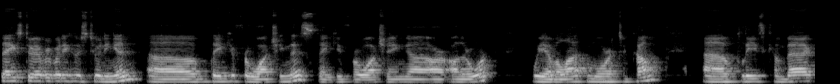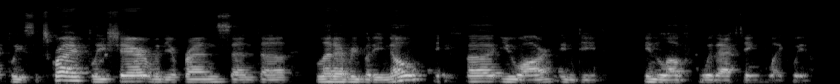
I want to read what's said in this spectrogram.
Thanks to everybody who's tuning in. Uh, thank you for watching this. Thank you for watching uh, our other work. We have a lot more to come. Uh, please come back. Please subscribe. Please share with your friends and uh, let everybody know if uh, you are indeed in love with acting like we are.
